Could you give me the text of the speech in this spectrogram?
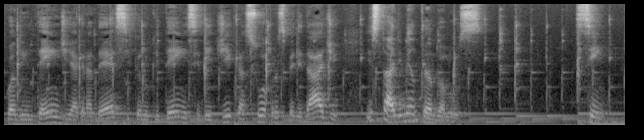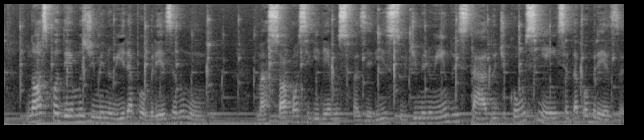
Quando entende e agradece pelo que tem e se dedica à sua prosperidade, está alimentando a luz. Sim, nós podemos diminuir a pobreza no mundo, mas só conseguiremos fazer isso diminuindo o estado de consciência da pobreza.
